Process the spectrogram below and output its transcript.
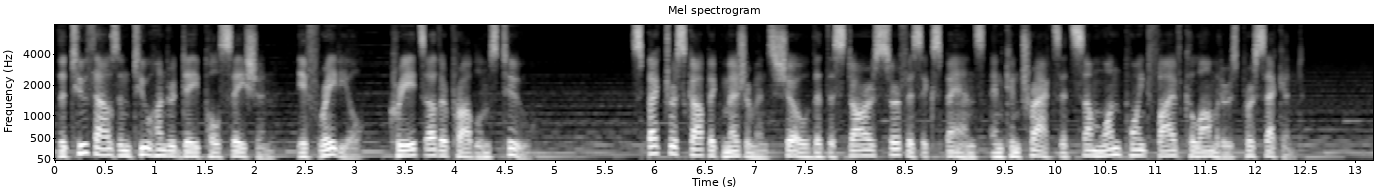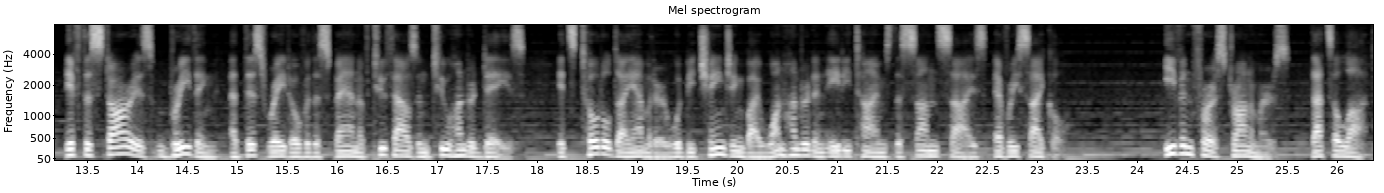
The 2,200-day pulsation, if radial, creates other problems too. Spectroscopic measurements show that the star's surface expands and contracts at some 1.5 kilometers per second. If the star is breathing at this rate over the span of 2,200 days, its total diameter would be changing by 180 times the sun's size every cycle. Even for astronomers, that's a lot.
